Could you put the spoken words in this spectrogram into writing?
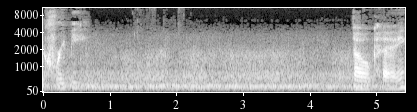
Creepy. Okay.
